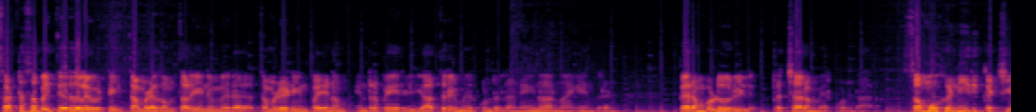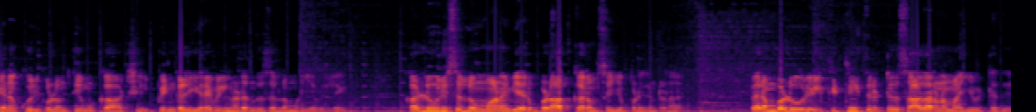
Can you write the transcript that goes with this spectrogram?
சட்டசபை தேர்தலையொட்டி தமிழகம் தலையினுமிர தமிழனின் பயணம் என்ற பெயரில் யாத்திரை மேற்கொண்டுள்ள நயினார் நாகேந்திரன் பெரம்பலூரில் பிரச்சாரம் மேற்கொண்டார். சமூக நீதி கட்சி என கூறிக்கொள்ளும் திமுக ஆட்சியில் பெண்கள் இரவில் நடந்து செல்ல முடியவில்லை. கல்லூரி செல்லும் மாணவியர் பலாத்காரம் செய்யப்படுகின்றனர். பெரம்பலூரில் கிட்னி திருட்டு சாதாரணமாகிவிட்டது.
